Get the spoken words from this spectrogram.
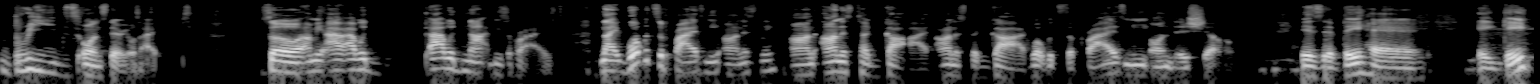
breathes on stereotypes. So, I mean, I, I would, I would not be surprised. Like, what would surprise me, honestly, on honest to God, honest to God, what would surprise me on this show is if they had a gay,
